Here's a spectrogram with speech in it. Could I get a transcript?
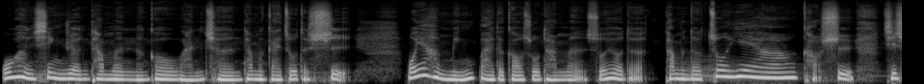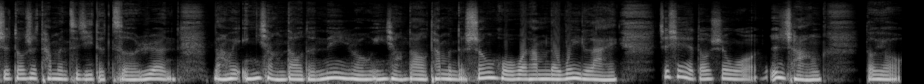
我很信任他们能够完成他们该做的事，我也很明白的告诉他们，所有的他们的作业啊、考试，其实都是他们自己的责任。那会影响到的内容，影响到他们的生活或他们的未来，这些也都是我日常都有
